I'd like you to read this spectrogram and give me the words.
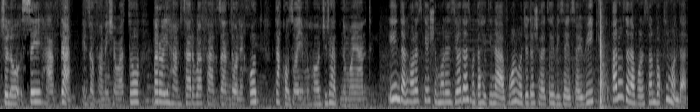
4317 اضافه می شود تا برای همسر و فرزندان خود تقاضای مهاجرت نمایند. این در حال است که شمار زیاد از متحدین افغان واجد شرایط ویزای سایوی هنوز در افغانستان باقی ماندند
